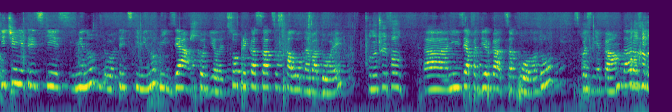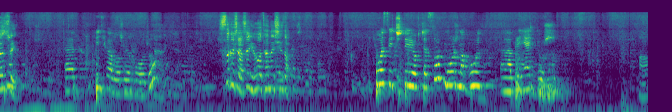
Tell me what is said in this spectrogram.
в течение 30 минут, 30 минут нельзя что делать? Соприкасаться с холодной водой. А, нельзя подвергаться холоду, сквознякам. Да, а, пить холодную воду. После четырех часов можно будет э, принять душ. 好。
